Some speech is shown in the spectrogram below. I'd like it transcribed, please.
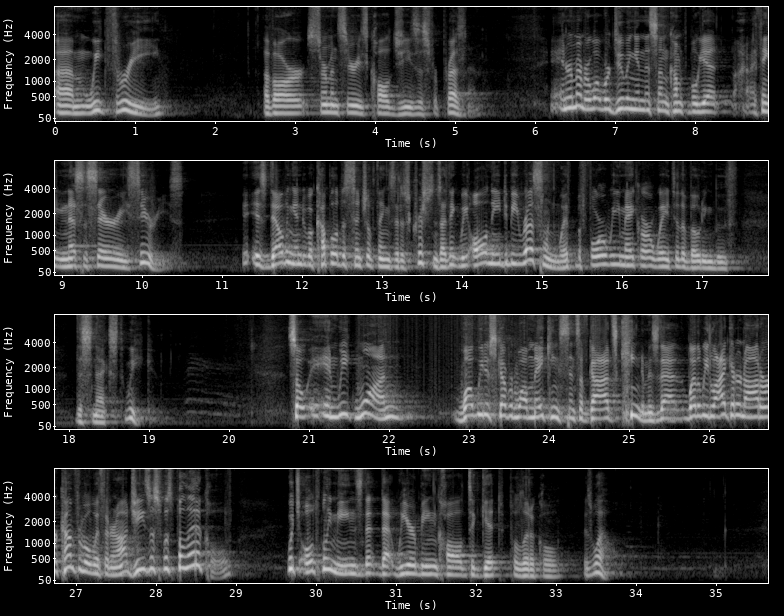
um, week three of our sermon series called Jesus for President. And remember, what we're doing in this uncomfortable yet, I think, necessary series is delving into a couple of essential things that as Christians I think we all need to be wrestling with before we make our way to the voting booth this next week. So, in week one, what we discovered while making sense of God's kingdom is that whether we like it or not or are comfortable with it or not, Jesus was political which ultimately means that, that we are being called to get political as well.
